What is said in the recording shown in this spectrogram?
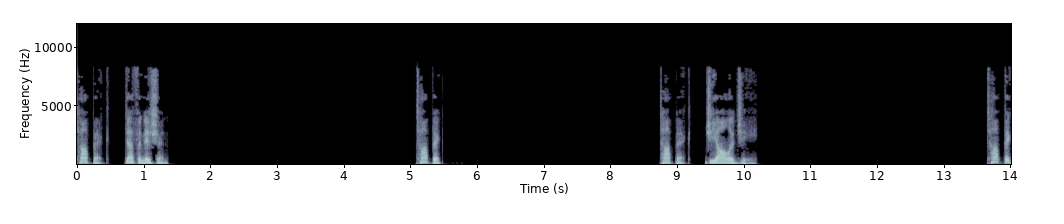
Topic. Definition Topic. Topic. Geology Topic.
